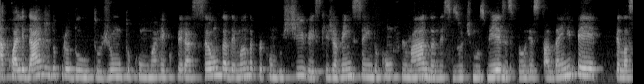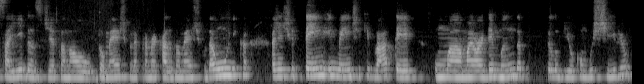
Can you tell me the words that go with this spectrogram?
a qualidade do produto, junto com uma recuperação da demanda por combustíveis, que já vem sendo confirmada nesses últimos meses pelo resultado da ANP, pelas saídas de etanol doméstico né, para o mercado doméstico da Única, a gente tem em mente que vai ter uma maior demanda pelo biocombustível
